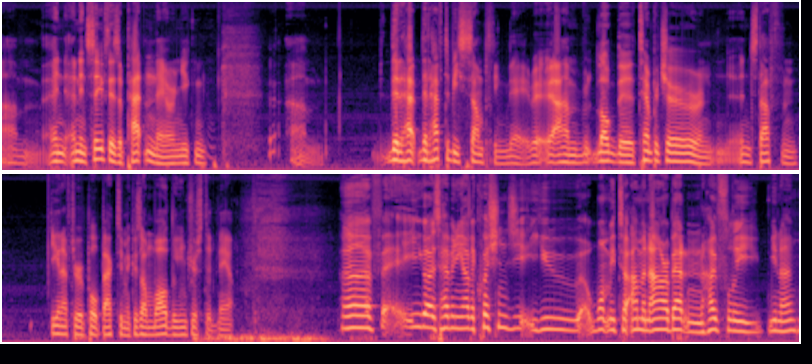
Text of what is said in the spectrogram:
Um, and and then see if there's a pattern there, and you can. Um, there'd have there'd have to be something there. Um, log the temperature and and stuff, and you're gonna have to report back to me because I'm wildly interested now. Uh, if you guys have any other questions you, you want me to um and ah about, and hopefully, you know,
